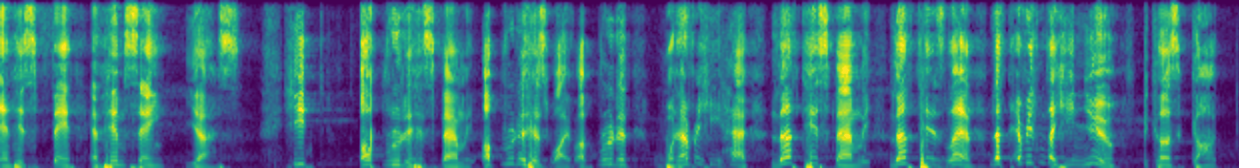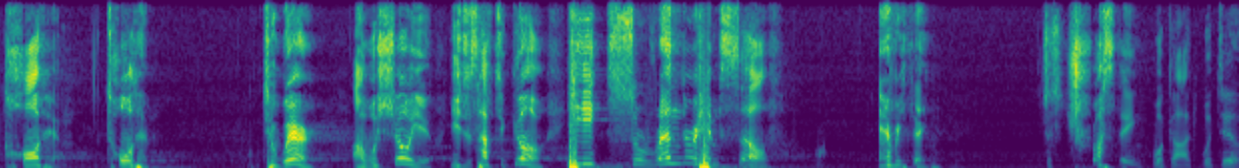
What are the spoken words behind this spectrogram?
and his faith and him saying yes. He uprooted his family, uprooted his wife, uprooted whatever he had, left his family, left his land, left everything that he knew because God called him, told him to where? I will show you. You just have to go. He surrendered himself, everything, just trusting what God would do.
